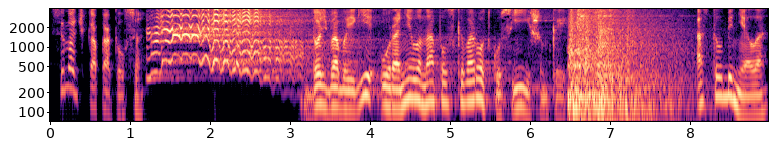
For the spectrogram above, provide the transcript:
сыночек обкакался. Дочь бабы Яги уронила на пол сковородку с яишенкой. Остолбенела.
